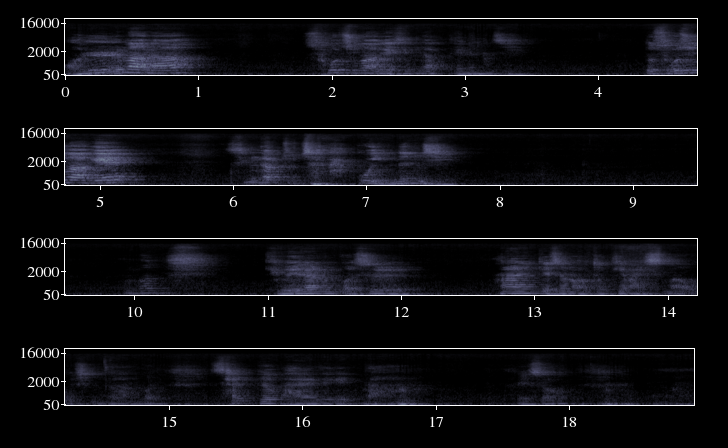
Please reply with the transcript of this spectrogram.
얼마나 소중하게 생각되는지 또 소중하게 생각조차 갖고 있는지 한번 교회라는 것을 하나님께서는 어떻게 말씀하고 계신가 한번 살펴봐야 되겠다. 그래서 어,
